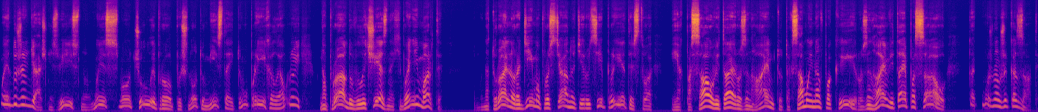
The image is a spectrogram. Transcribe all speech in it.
Ми дуже вдячні, звісно. Ми смо чули про пишноту міста і тому приїхали, а воно й направду величезне, хіба ні, Марте? І ми натурально радіємо простягнутій руці приятельства. І як Пасау вітає Розенгайм, то так само і навпаки. Розенгайм вітає Пасау. Так можна вже казати.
